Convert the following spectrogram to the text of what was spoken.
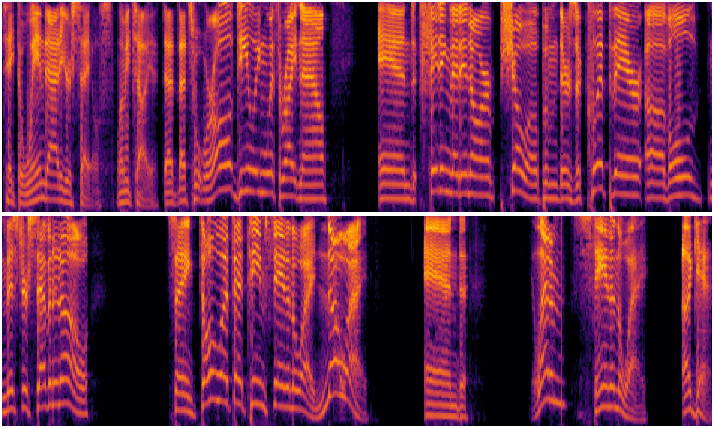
take the wind out of your sails. Let me tell you that that's what we're all dealing with right now. And fitting that in our show open, there's a clip there of old Mister Seven and Zero saying, "Don't let that team stand in the way. No way." And you let him stand in the way again.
